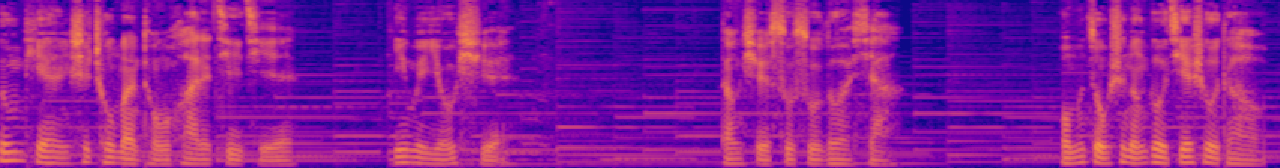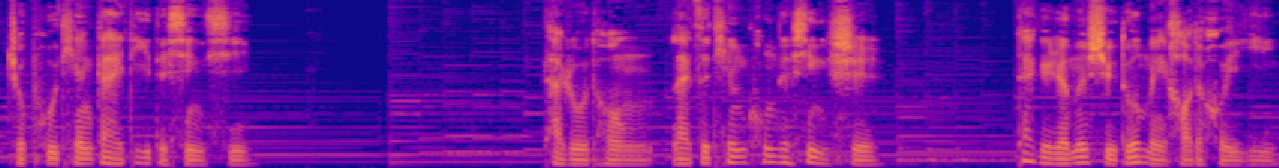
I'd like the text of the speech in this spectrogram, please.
冬天是充满童话的季节，因为有雪。当雪簌簌落下，我们总是能够接受到这铺天盖地的信息。它如同来自天空的信使，带给人们许多美好的回忆。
